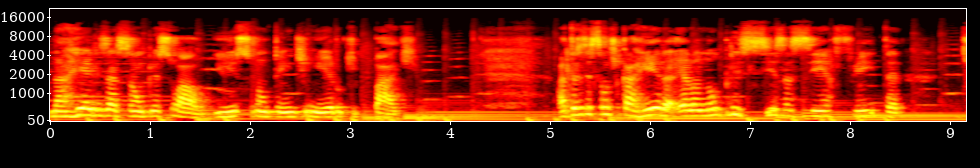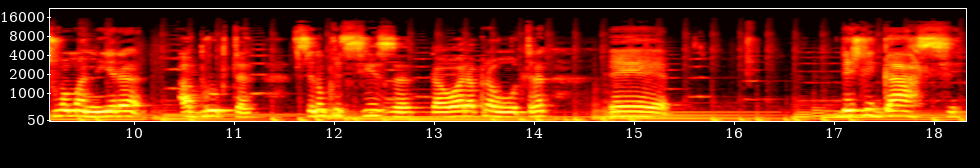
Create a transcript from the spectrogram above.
na realização pessoal, e isso não tem dinheiro que pague. A transição de carreira ela não precisa ser feita de uma maneira abrupta. Você não precisa da hora para outra é, desligar-se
